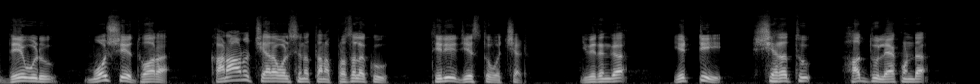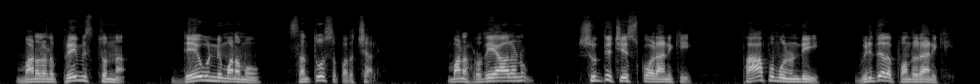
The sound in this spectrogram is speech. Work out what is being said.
దేవుడు మోషే ద్వారా కణాను చేరవలసిన తన ప్రజలకు తెలియజేస్తూ వచ్చాడు. ఈ విధంగా ఎట్టి షరతు హద్దు లేకుండా మనలను ప్రేమిస్తున్న దేవుణ్ణి మనము సంతోషపరచాలి. మన హృదయాలను శుద్ధి చేసుకోవడానికి పాపము నుండి విడుదల పొందడానికి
